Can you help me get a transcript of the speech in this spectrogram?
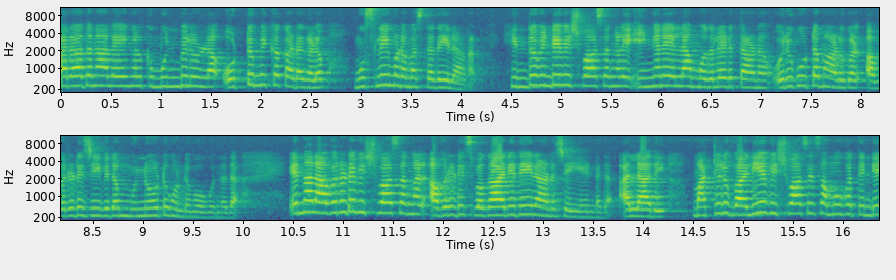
ആരാധനാലയങ്ങൾക്ക് മുൻപിലുള്ള ഒട്ടുമിക്ക കടകളും മുസ്ലിം ഉടമസ്ഥതയിലാണ്. ഹിന്ദുവിന്റെ വിശ്വാസങ്ങളെ ഇങ്ങനെയെല്ലാം മുതലെടുത്താണ് ഒരു കൂട്ടം ആളുകൾ അവരുടെ ജീവിതം മുന്നോട്ട് കൊണ്ടുപോകുന്നത്. എന്നാൽ അവരുടെ വിശ്വാസങ്ങൾ അവരുടെ സ്വകാര്യതയിലാണ് ചെയ്യേണ്ടത്. അല്ലാതെ മറ്റൊരു വലിയ വിശ്വാസി സമൂഹത്തിന്റെ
